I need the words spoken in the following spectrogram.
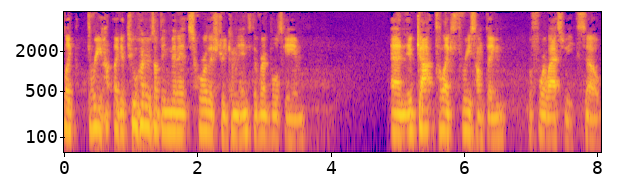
like three like a two hundred something minute scoreless streak coming into the Red Bulls game, and it got to like three something before last week. So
